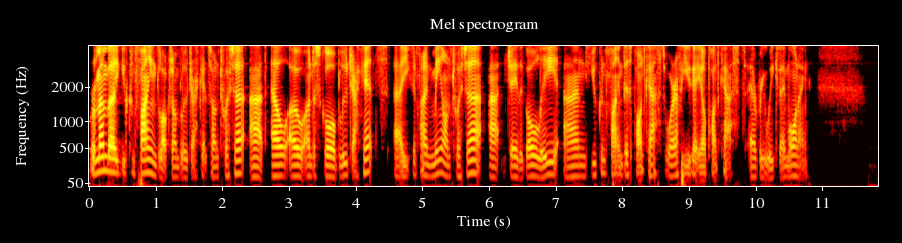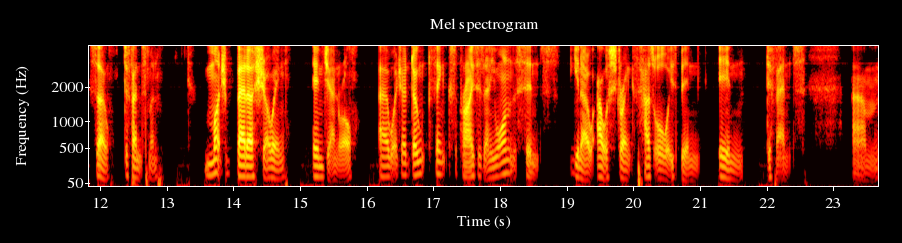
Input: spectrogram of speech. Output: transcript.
Remember, you can find Locked on Blue Jackets on Twitter at LO underscore Blue Jackets. Uh, you can find me on Twitter at J the Goalie, and you can find this podcast wherever you get your podcasts every weekday morning. So, defensemen. Much better showing in general, uh, which I don't think surprises anyone since you know, our strength has always been in defense. Um,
